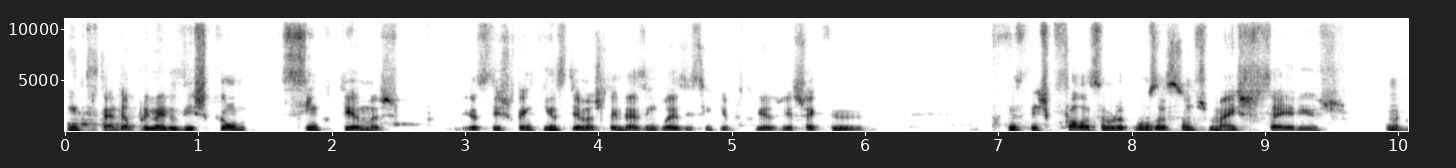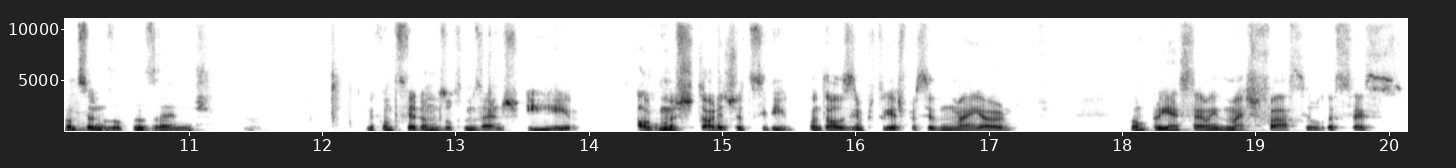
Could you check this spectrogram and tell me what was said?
Entretanto, é o primeiro disco com cinco temas esse disco tem 15 temas, tem 10 em inglês e 5 em português. E achei que, porque esse disco fala sobre uns assuntos mais sérios que me aconteceram nos últimos anos, me aconteceram nos últimos anos, e algumas histórias eu decidi contá-las em português para ser de maior compreensão e de mais fácil acesso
